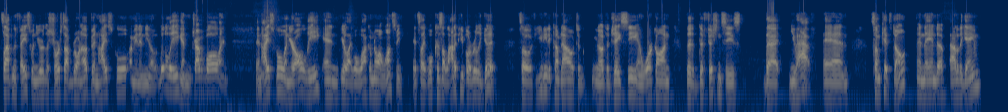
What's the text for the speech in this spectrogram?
slap in the face when you're the shortstop growing up in high school. I mean, in you know, little league and travel ball and in high school, and you're all league, and you're like, well, why come no one wants me? It's like, well, because a lot of people are really good. So if you need to come now to you know to JC and work on the deficiencies that you have, and some kids don't, and they end up out of the game,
